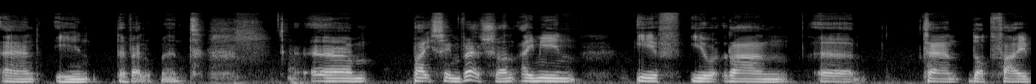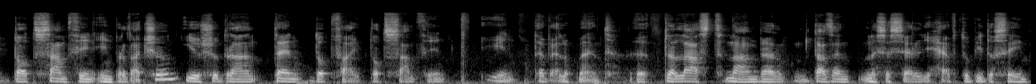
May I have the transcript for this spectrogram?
and in development. Um, by same version, I mean if you run uh, 10.5. something in production, you should run 10.5. something in development. Uh, the last number doesn't necessarily have to be the same,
